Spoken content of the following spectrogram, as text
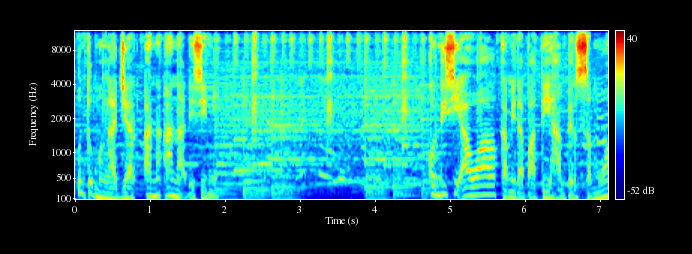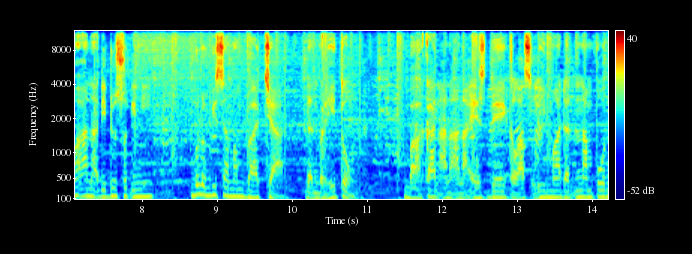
untuk mengajar anak-anak di sini. Kondisi awal kami dapati hampir semua anak di dusun ini belum bisa membaca dan berhitung. Bahkan anak-anak SD kelas 5 dan 6 pun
